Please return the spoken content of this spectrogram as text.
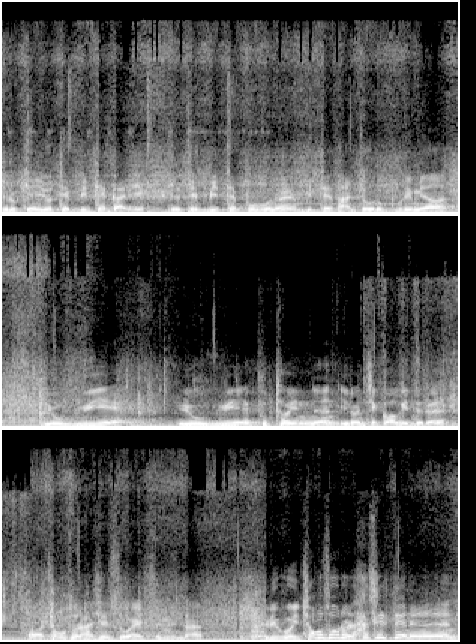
이렇게 요태 밑에까지 요태 밑에 부분을 밑에서 안쪽으로 뿌리면 요 위에 요 위에 붙어 있는 이런 찌꺼기들을 어, 청소를 하실 수가 있습니다. 그리고 이 청소를 하실 때는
